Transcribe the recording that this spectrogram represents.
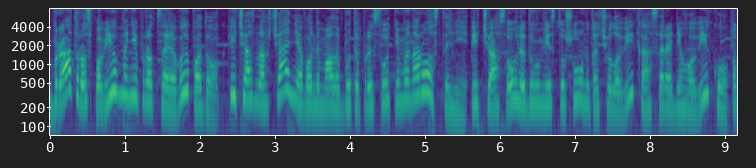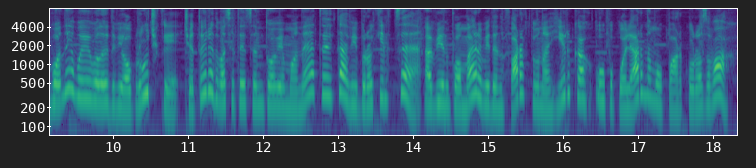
Брат розповів мені про цей випадок. Під час навчання вони мали бути присутніми на розтині. Під час огляду в місту шлунка чоловіка середнього віку вони виявили дві обручки, чотири 20-центові монети та віброкільце. А він помер від інфаркту на гірках у популярному парку розваг.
